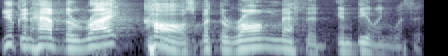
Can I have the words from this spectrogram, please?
You can have the right cause, but the wrong method in dealing with it.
